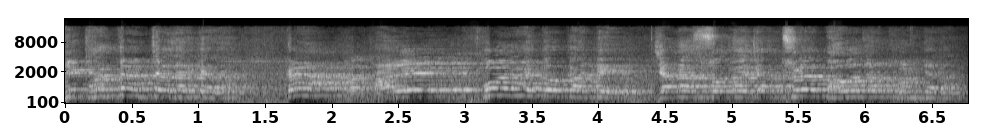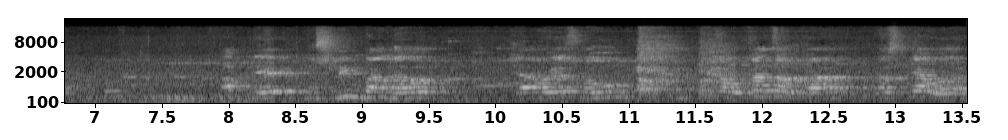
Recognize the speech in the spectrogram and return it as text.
ही खंत आमच्यासारख्याला का? अरे कोण आहे तो काटे? ज्याला स्वतःच्या चुळत भावाला फोन केला. आपले मुस्लिम बांधव ज्या वेळेस भाऊ चौका चौका रस्त्यावर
